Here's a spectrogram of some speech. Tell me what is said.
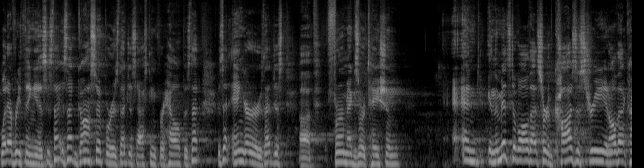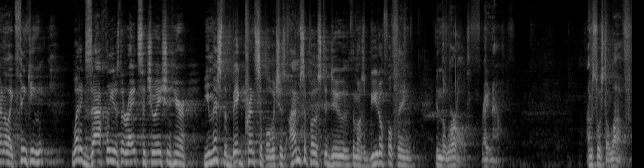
what everything is. Is that, is that gossip, or is that just asking for help? Is that, is that anger, or is that just uh, firm exhortation? And in the midst of all that sort of casuistry and all that kind of like thinking, what exactly is the right situation here? You miss the big principle, which is I'm supposed to do the most beautiful thing in the world right now. I'm supposed to love.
